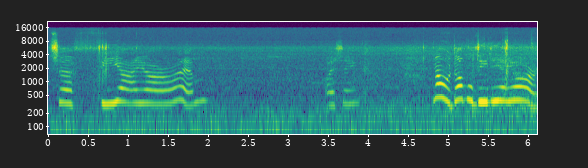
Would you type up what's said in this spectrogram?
It's a VIRM, I think. No, double DD-AR.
